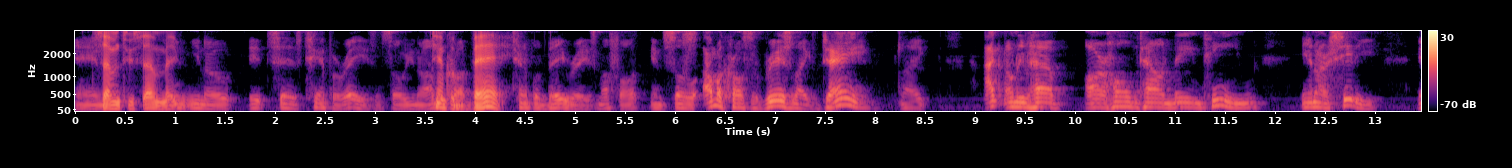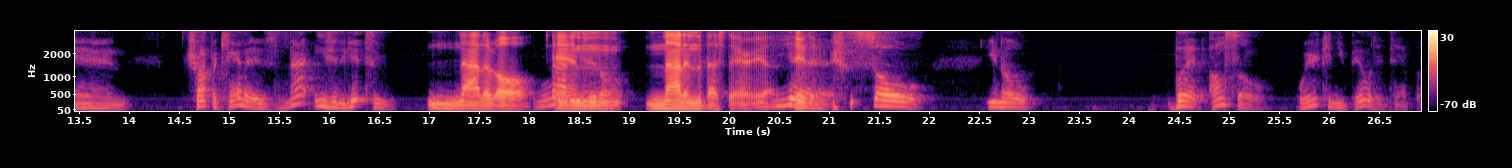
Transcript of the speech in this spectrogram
And Seven two seven, and, you know, it says Tampa Rays, and so you know, I'm Tampa across- Bay. Tampa Bay Rays, my fault. And so I'm across the bridge, like, dang, like I don't even have our hometown name team in our city, and Tropicana is not easy to get to. Not at all. Not and easy at all. Not in the best area Yeah. either. so, you know, but also, where can you build in Tampa,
